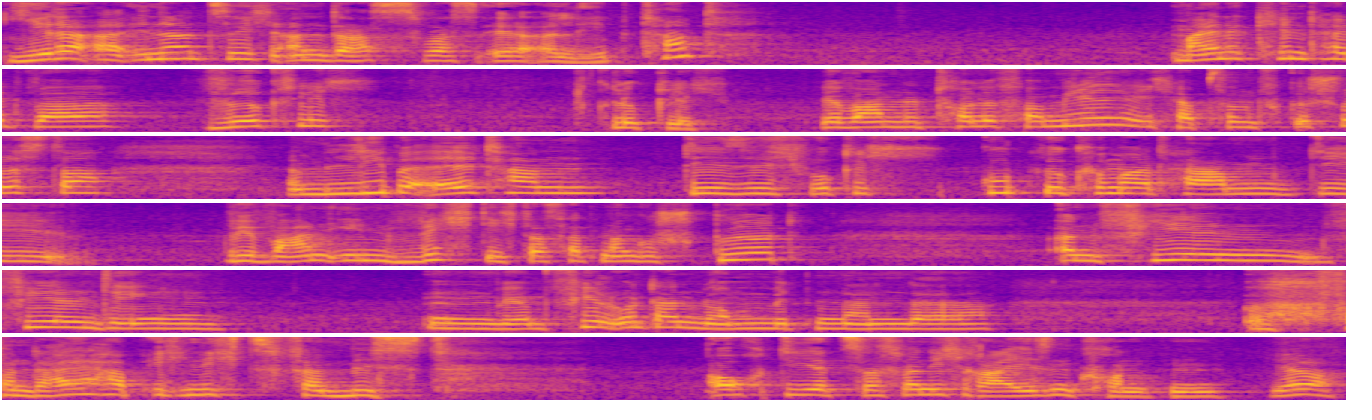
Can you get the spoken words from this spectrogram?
Jeder erinnert sich an das, was er erlebt hat. Meine Kindheit war wirklich glücklich. Wir waren eine tolle Familie. Ich habe fünf Geschwister, liebe Eltern, die sich wirklich gut gekümmert haben. Die, wir waren ihnen wichtig. Das hat man gespürt an vielen, vielen Dingen. Wir haben viel unternommen miteinander. Von daher habe ich nichts vermisst. Auch die jetzt, dass wir nicht reisen konnten. Ja,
